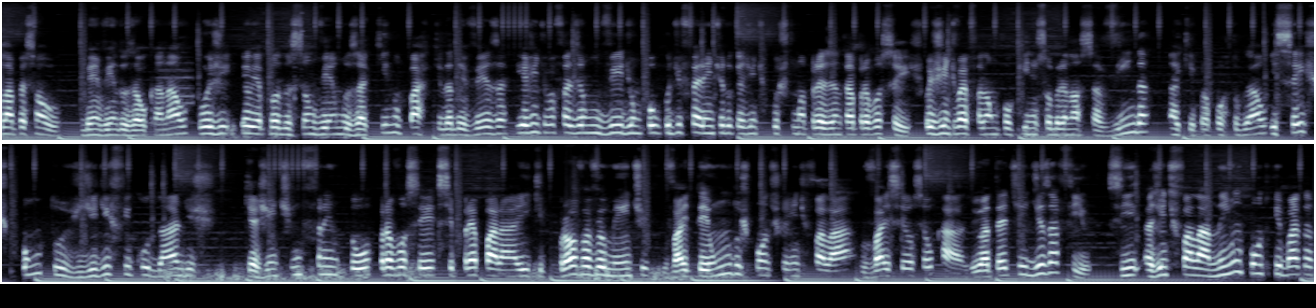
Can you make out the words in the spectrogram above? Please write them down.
Olá pessoal, bem-vindos ao canal. Hoje eu e a produção viemos aqui no Parque da Devesa e a gente vai fazer um vídeo um pouco diferente do que a gente costuma apresentar para vocês. Hoje a gente vai falar um pouquinho sobre a nossa vinda aqui para Portugal e seis pontos de dificuldades que a gente enfrentou para você se preparar aí que provavelmente vai ter um dos pontos que a gente falar vai ser o seu caso. Eu até te desafio, se a gente falar nenhum ponto que bata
